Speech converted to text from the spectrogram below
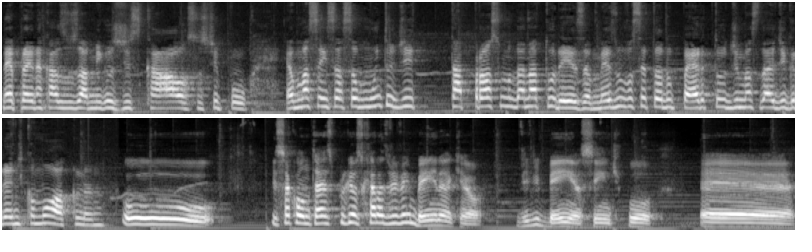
né, para ir na casa dos amigos descalços, tipo, é uma sensação muito de estar tá próximo da natureza, mesmo você estando perto de uma cidade grande como Auckland. O... Isso acontece porque os caras vivem bem, né, Kel? Vive bem, assim, tipo, é...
